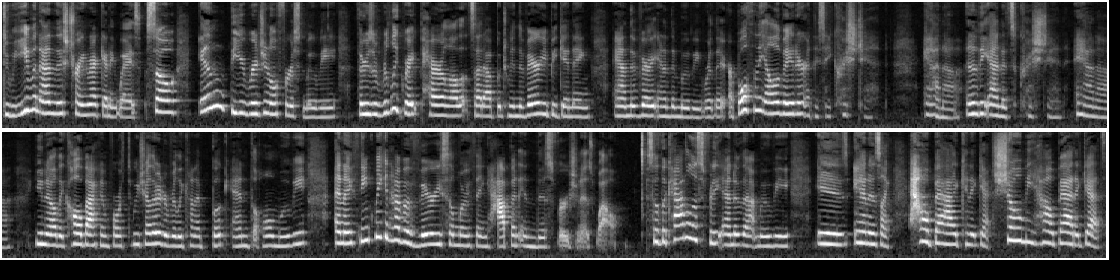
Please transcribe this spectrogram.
do we even end this train wreck, anyways? So, in the original first movie, there's a really great parallel that's set up between the very beginning and the very end of the movie, where they are both in the elevator and they say, Christian, Ana. And at the end, it's Christian, Ana you know, they call back and forth to each other to really kind of bookend the whole movie. And I think we can have a very similar thing happen in this version as well. So the catalyst for the end of that movie is Ana's like, How bad can it get? Show me how bad it gets.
